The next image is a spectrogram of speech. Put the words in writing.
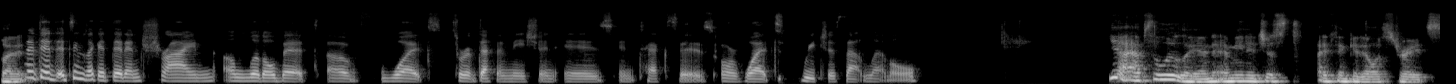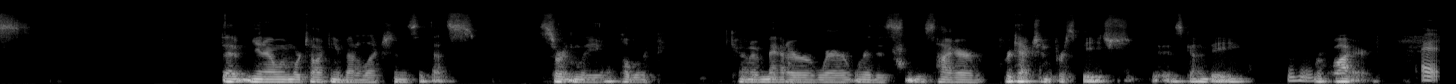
but it did. It seems like it did enshrine a little bit of what sort of defamation is in Texas, or what reaches that level. Yeah, absolutely, and I mean it just I think it illustrates that you know when we're talking about elections that that's certainly a public kind of matter where where this this higher protection for speech is going to be mm-hmm. required I,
